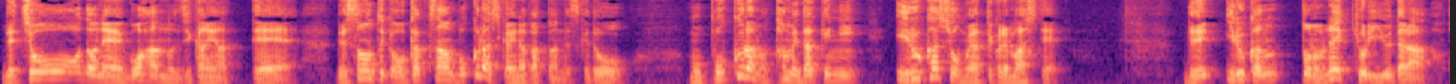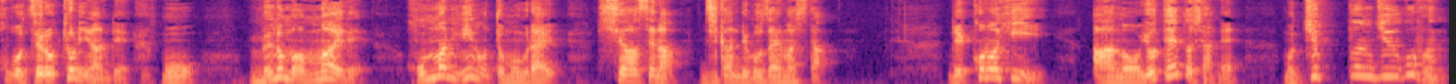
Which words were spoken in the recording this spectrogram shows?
で、ちょうどね、ご飯の時間やって、で、その時お客さん僕らしかいなかったんですけど、もう僕らのためだけに、イルカショーもやってくれまして。で、イルカとのね、距離言うたら、ほぼゼロ距離なんで、もう、目の真ん前で、ほんまにいいのって思うぐらい、幸せな時間でございました。で、この日、あの、予定としてはね、もう10分15分、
